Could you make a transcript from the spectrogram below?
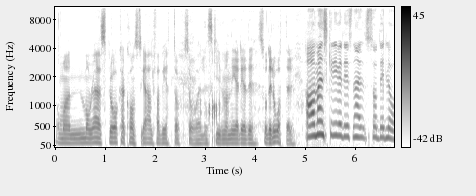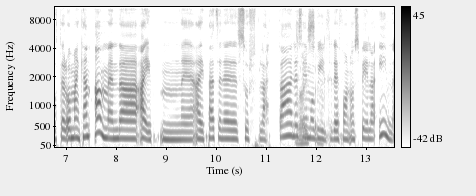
om man, många språk har konstiga alfabet också eller skriver man ner det, det så det låter? Ja, man skriver det så, det låter och man kan använda i, mm, eh, iPad eller surfplatta eller sin mobiltelefon och spela in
